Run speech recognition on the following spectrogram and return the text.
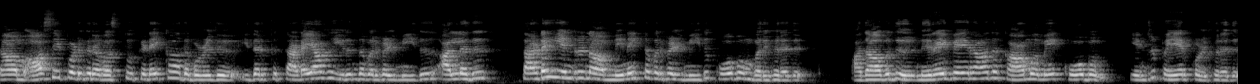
நாம் ஆசைப்படுகிற வஸ்து கிடைக்காத பொழுது இதற்கு தடையாக இருந்தவர்கள் மீது அல்லது தடை என்று நாம் நினைத்தவர்கள் மீது கோபம் வருகிறது. அதாவது நிறைவேறாத காமமே கோபம் என்று பெயர் கொள்கிறது.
